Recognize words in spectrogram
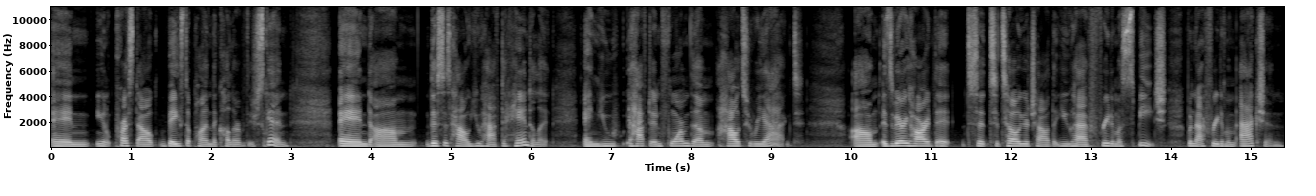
and you know pressed out based upon the color of your skin. And um, this is how you have to handle it, and you have to inform them how to react. Um, it's very hard that to, to tell your child that you have freedom of speech, but not freedom of action.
